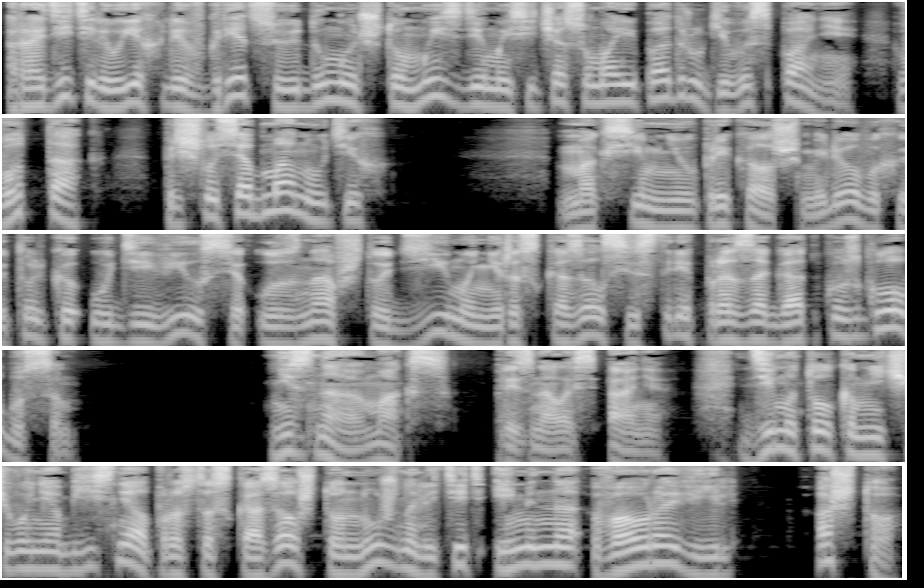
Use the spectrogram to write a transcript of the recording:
«Родители уехали в Грецию и думают, что мы с Димой сейчас у моей подруги в Испании. Вот так. Пришлось обмануть их». Максим не упрекал Шмелевых и только удивился, узнав, что Дима не рассказал сестре про загадку с глобусом. «Не знаю, Макс», — призналась Аня. «Дима толком ничего не объяснял, просто сказал, что нужно лететь именно в Ауравиль. А что?»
